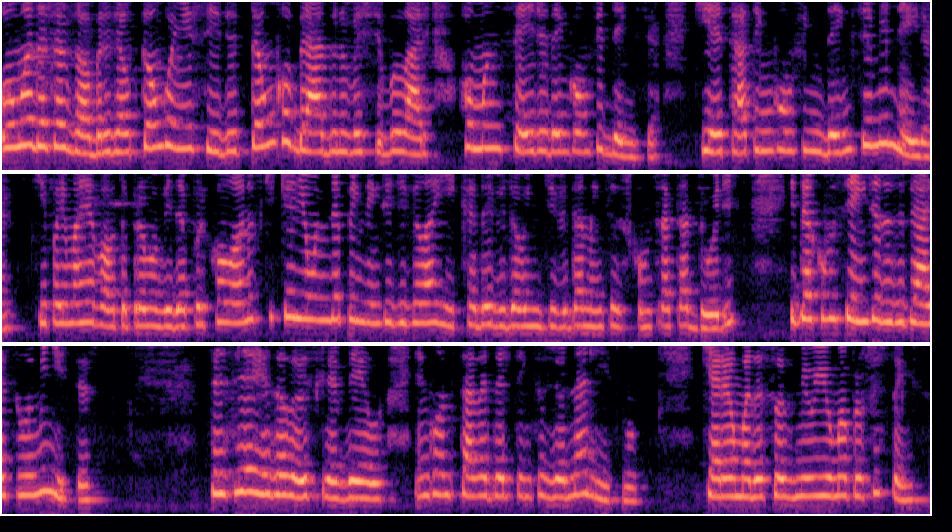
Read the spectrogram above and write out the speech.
Uma dessas obras é o tão conhecido e tão cobrado no vestibular Romanceiro da Inconfidência, que retrata a Inconfidência Mineira, que foi uma revolta promovida por colonos que queriam a independência de Vila Rica devido ao endividamento dos contratadores e da consciência dos ideais iluministas. Cecília resolveu escrevê-lo enquanto estava exercendo jornalismo, que era uma das suas mil e uma profissões.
